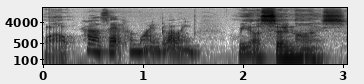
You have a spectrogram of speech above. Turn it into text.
Wow. How's that for mind blowing? We are so nice.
